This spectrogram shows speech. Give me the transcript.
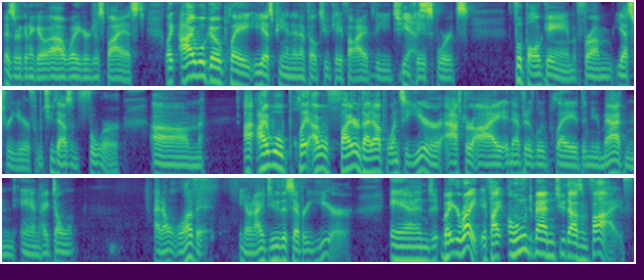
because they're going to go, "Oh, well, you're just biased." Like I will go play ESPN NFL 2K5, the 2K Yes. Sports football game from yesteryear, from 2004. Um, I, I will play. I will fire that up once a year after I inevitably play the new Madden, and I don't I don't love it. You know, and I do this every year. And but you're right. If I owned Madden 2005,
